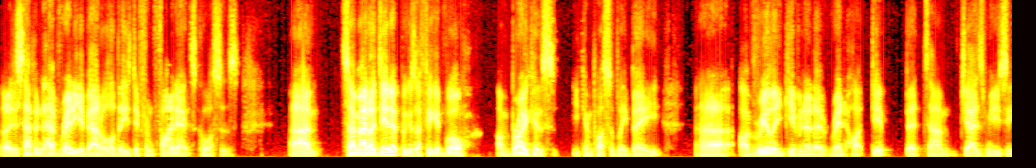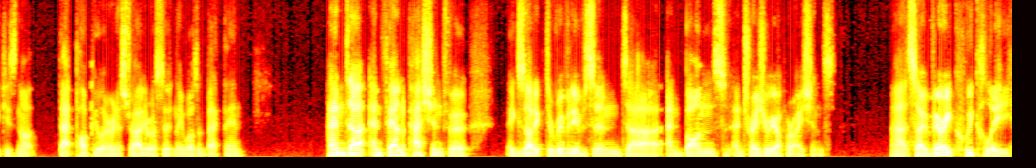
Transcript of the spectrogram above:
that I just happen to have ready about all of these different finance courses." Um, so, mate, I did it because I figured, well, I'm broke as you can possibly be. Uh, I've really given it a red hot dip but um, jazz music is not that popular in Australia, or certainly wasn't back then. And uh, and found a passion for exotic derivatives and uh, and bonds and treasury operations. Uh, so very quickly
